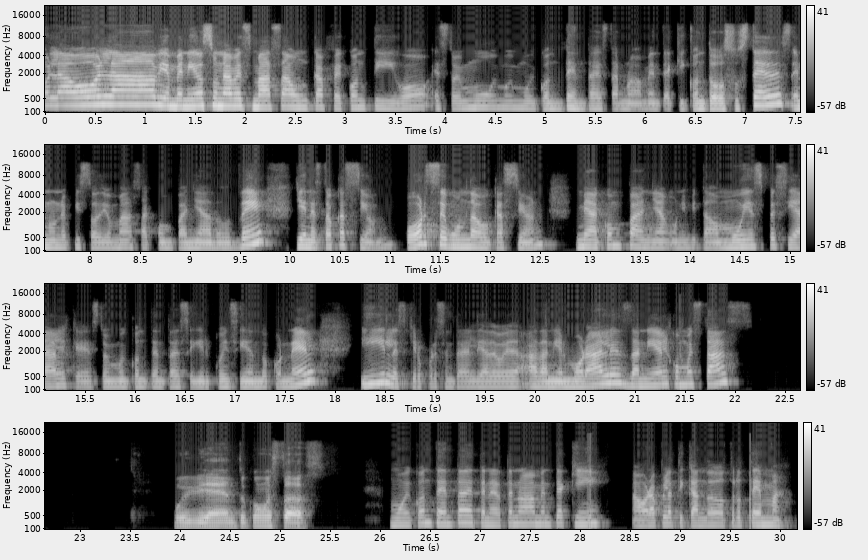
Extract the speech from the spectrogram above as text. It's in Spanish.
Hola, hola, bienvenidos una vez más a Un Café contigo. Estoy muy, muy, muy contenta de estar nuevamente aquí con todos ustedes en un episodio más acompañado de, y en esta ocasión, por segunda ocasión, me acompaña un invitado muy especial que estoy muy contenta de seguir coincidiendo con él y les quiero presentar el día de hoy a Daniel Morales. Daniel, ¿cómo estás? Muy bien, ¿tú cómo estás? Muy contenta de tenerte nuevamente aquí ahora platicando de otro tema.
